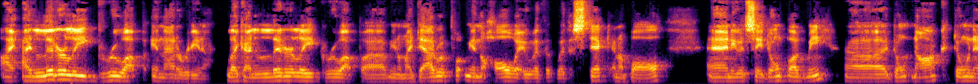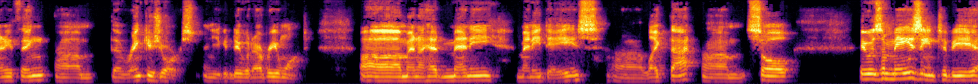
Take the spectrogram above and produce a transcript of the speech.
I, I, literally grew up in that arena. Like I literally grew up. Uh, you know, my dad would put me in the hallway with with a stick and a ball, and he would say, "Don't bug me. Uh, don't knock. Don't anything. Um, the rink is yours, and you can do whatever you want." Um, and I had many, many days uh, like that. Um, so it was amazing to be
